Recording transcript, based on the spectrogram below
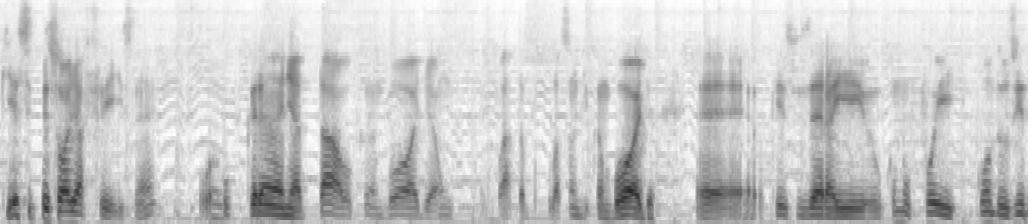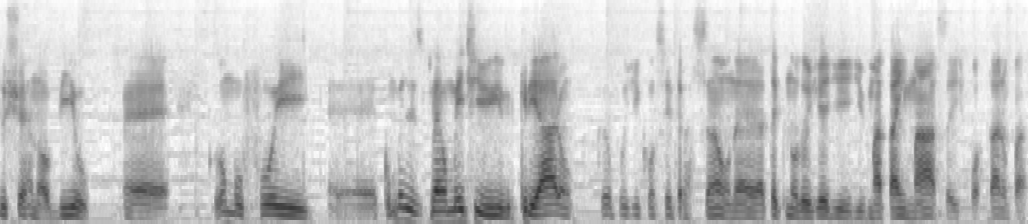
que esse pessoal já fez, né? Ucrânia, tal, Camboja, um quarto da população de Camboja, é, o que eles fizeram aí, como foi conduzido Chernobyl, é, como foi, é, como eles realmente criaram campos de concentração, né, a tecnologia de, de matar em massa, exportaram para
